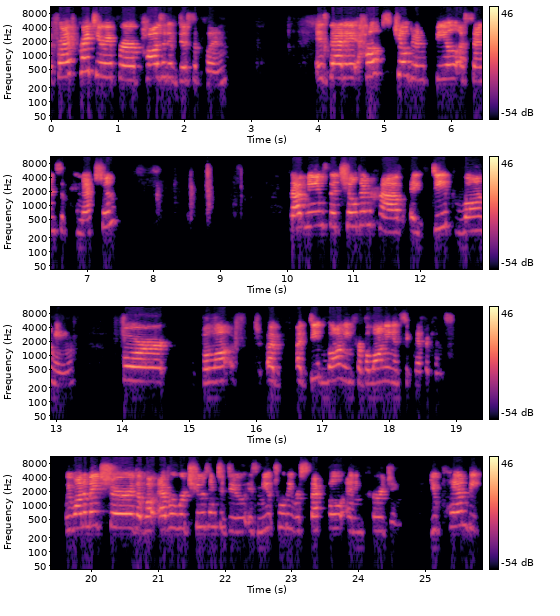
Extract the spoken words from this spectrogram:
The five criteria for positive discipline is that it helps children feel a sense of connection that means that children have a deep longing for belong, a, a deep longing for belonging and significance. We want to make sure that whatever we're choosing to do is mutually respectful and encouraging. You can be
